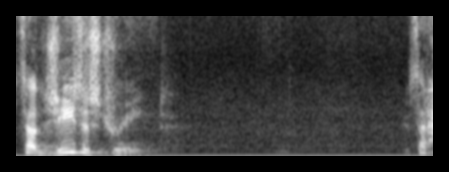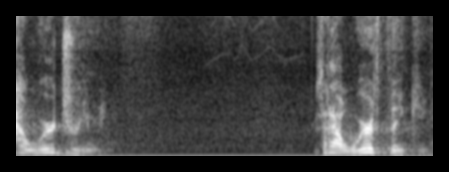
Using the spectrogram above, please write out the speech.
That's how Jesus dreamed. Is that how we're dreaming? Is that how we're thinking?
